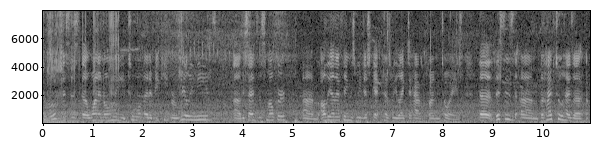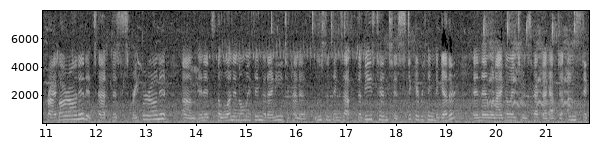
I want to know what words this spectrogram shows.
tool. This is the one and only tool that a beekeeper really needs uh, besides the smoker. Um, all the other things we just get because we like to have fun toys. The, this is, um, the hive tool has a, a, pry bar on it. It's got this scraper on it. Um, and it's the one and only thing that I need to kind of loosen things up. The bees tend to stick everything together. And then when I go in to inspect, I have to unstick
